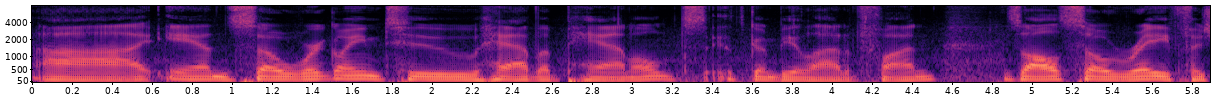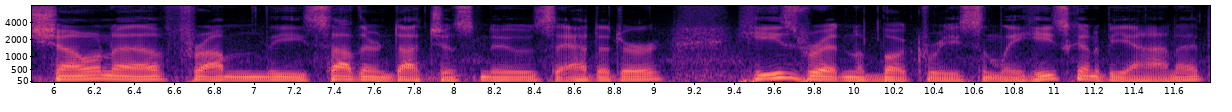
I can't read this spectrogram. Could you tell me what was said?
Uh, and so we're going to have a panel. It's, it's going to be a lot of fun. There's also Ray Fashona from the Southern Dutchess News editor. He's written a book recently. He's going to be on it.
